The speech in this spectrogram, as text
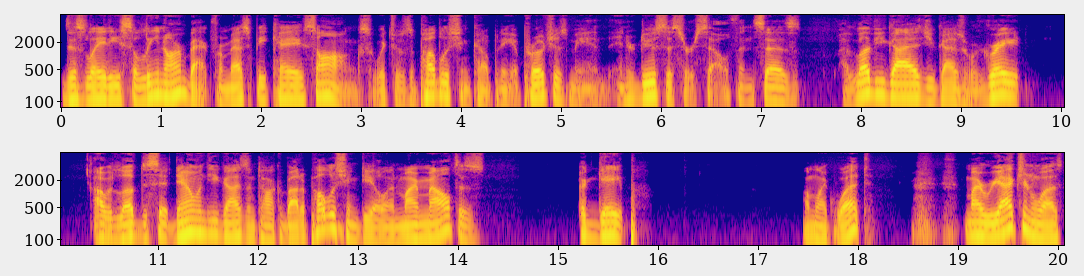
This lady, Celine Armback from SBK Songs, which was a publishing company, approaches me and introduces herself and says, I love you guys. You guys were great. I would love to sit down with you guys and talk about a publishing deal. And my mouth is agape. I'm like, what? my reaction was,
